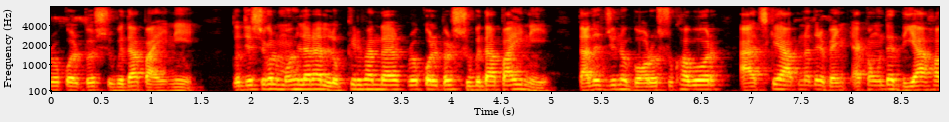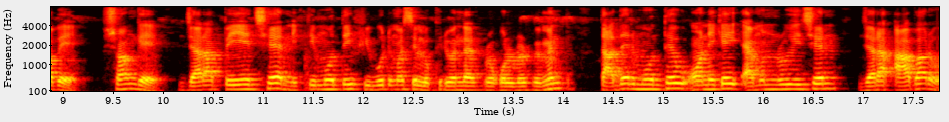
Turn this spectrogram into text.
প্রকল্পের সুবিধা পায়নি। তো যে সকল মহিলারা লক্ষ্মীর ভান্ডার প্রকল্পের সুবিধা পায়নি, তাদের জন্য বড় সুখবর আজকে আপনাদের ব্যাংক অ্যাকাউন্টে দেওয়া হবে। সঙ্গে যারা পেয়েছেন ইতিমধ্যেই ফেব্রুয়ারি মাসে লক্ষ্মীর ভান্ডার প্রকল্পের পেমেন্ট তাদের মধ্যেও অনেকেই এমন রয়েছেন যারা আবারও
